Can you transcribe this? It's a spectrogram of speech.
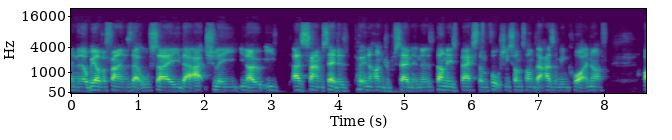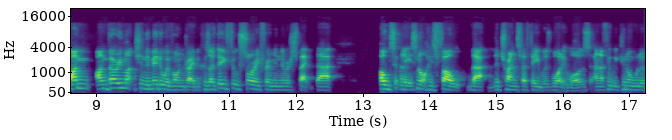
and then there'll be other fans that will say that actually, you know, he, as Sam said, has put in hundred percent and has done his best. Unfortunately, sometimes that hasn't been quite enough. I'm I'm very much in the middle with Andre because I do feel sorry for him in the respect that ultimately it's not his fault that the transfer fee was what it was. And i think we can all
